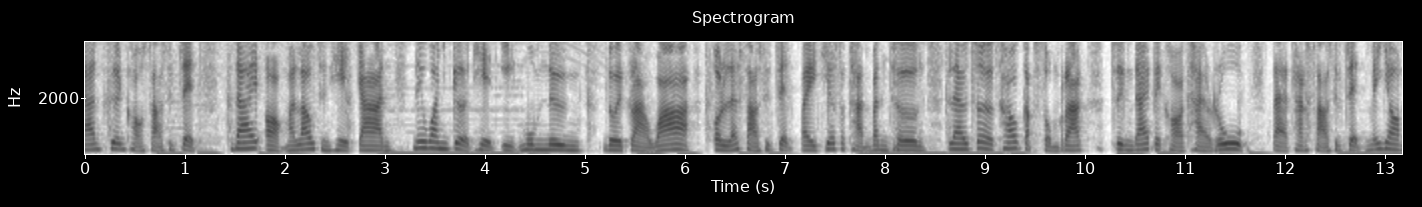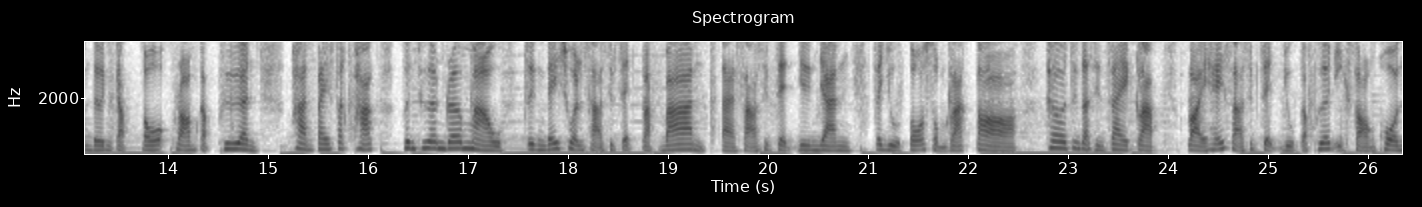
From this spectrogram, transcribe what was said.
ด้านเพื่อนของสาว 17 ได้ออกมาเล่าถึงเหตุการณ์ ในวันเกิดเหตุอีกมุมหนึ่ง โดยกล่าวว่าตนและสาว 17 ไปเที่ยวสถานบันเทิง แล้วเจอเข้ากับสมรัก จึงได้ไปขอถ่ายรูป แต่ทางสาว 17 ไม่ยอมเดินกลับโต๊ะพร้อมกับเพื่อน ผ่านไปสักพักเพื่อนๆเริ่มเมา จึงได้ชวนสาว 17 กลับบ้าน แต่สาว 17 ยืนยัน จะอยู่โต๊ะสมรักต่อ เธอจึงตัดสินใจกลับ ปล่อยให้สาว 17 อยู่กับเพื่อนอีก2คน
